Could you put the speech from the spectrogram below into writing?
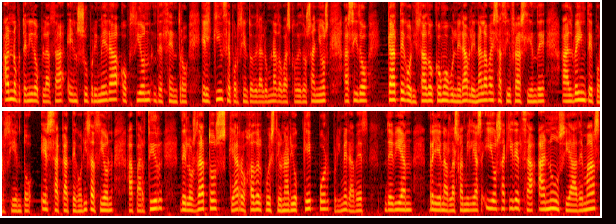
han obtenido plaza en su primera opción de centro. El 15% del alumnado vasco de dos años ha sido categorizado como vulnerable. En Álava esa cifra asciende al 20%. Esa categorización a partir de los datos que ha arrojado el cuestionario que por primera vez debían rellenar las familias. Y Osakidecha anuncia además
